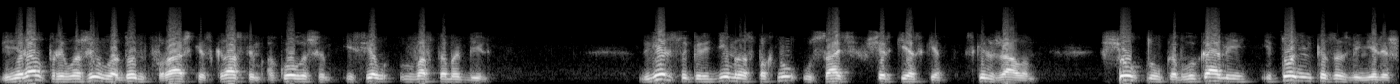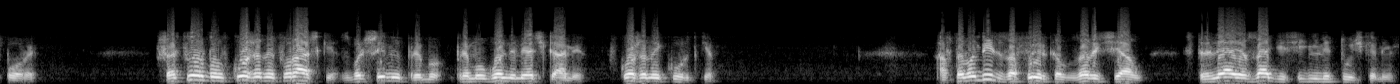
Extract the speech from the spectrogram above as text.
Генерал приложил ладонь к фуражке с красным околышем и сел в автомобиль. Дверцу перед ним распахнул усач в черкеске с кинжалом, щелкнул каблуками и тоненько зазвенели шпоры. Шофер был в кожаной фуражке с большими прямоугольными очками кожаной куртке. Автомобиль зафыркал, зарычал, стреляя сзади синими тучками.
